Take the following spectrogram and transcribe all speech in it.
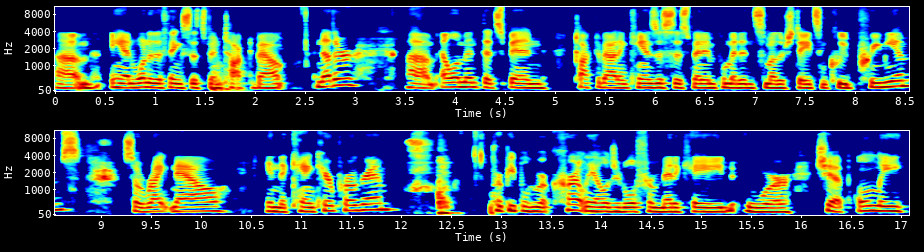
Um, and one of the things that's been talked about. Another um, element that's been talked about in Kansas that's been implemented in some other states include premiums. So right now in the KanCare program, for people who are currently eligible for Medicaid or CHIP, only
